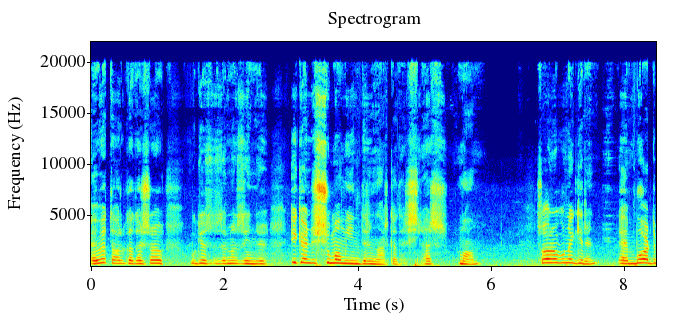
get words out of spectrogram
Evet arkadaşlar bugün size nasıl indirir? İlk önce şu mamı indirin arkadaşlar. Mam. Sonra buna girin. E, bu arada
